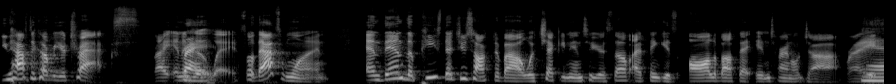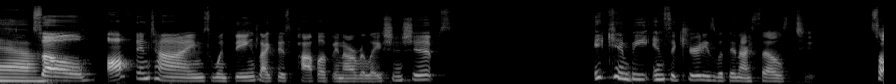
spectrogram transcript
you have to cover your tracks, right, in a Right. good way. So that's one. And then the piece that you talked about with checking into yourself, I think is all about that internal job, right? Yeah. So oftentimes when things like this pop up in our relationships, it can be insecurities within ourselves too. So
